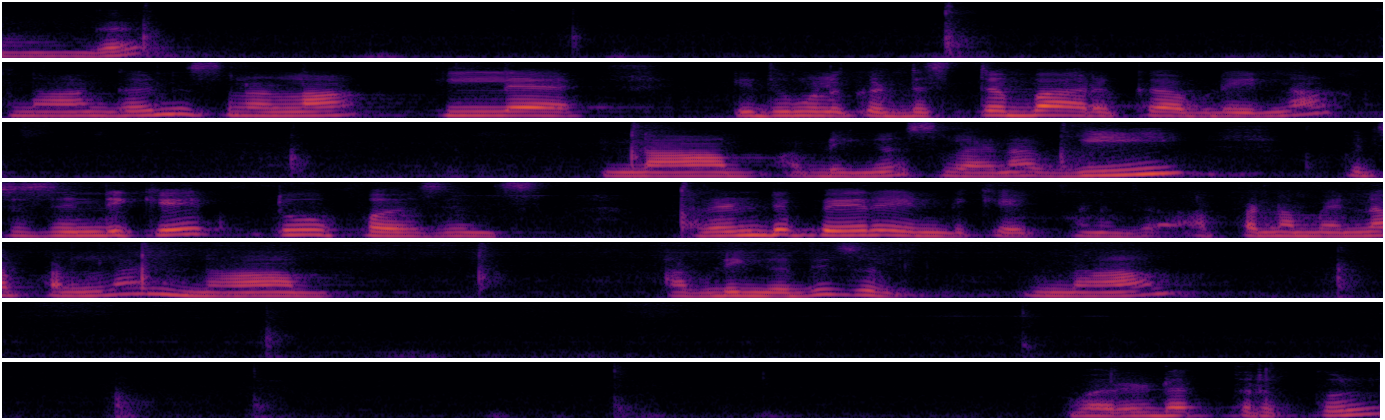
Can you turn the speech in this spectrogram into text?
நாங்க நாங்கன்னு சொல்லலாம் இல்லை இது உங்களுக்கு டிஸ்டர்பாக இருக்கு அப்படின்னா நாம் அப்படிங்கிற சொல்லலாம். We which is indicate two persons ரெண்டு பேரை இண்டிகேட் பண்ணுது. அப்போ நம்ம என்ன பண்ணலாம்? நாம் அப்படிங்கிறது சொல்லி நாம் வருடத்திற்குள்.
